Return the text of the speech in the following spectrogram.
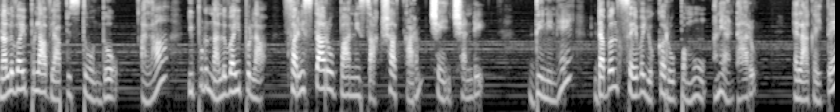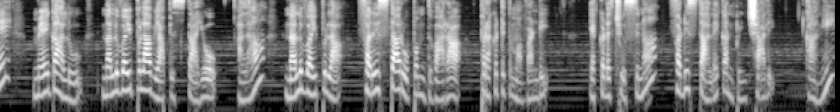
నలువైపులా వ్యాపిస్తూ ఉందో అలా ఇప్పుడు నలువైపులా ఫరిస్తా రూపాన్ని సాక్షాత్కారం చేయించండి. దీనినే డబుల్ సేవ యొక్క రూపము అని అంటారు. ఎలాగైతే మేఘాలు నలువైపులా వ్యాపిస్తాయో అలా నలువైపులా ఫరిస్తా రూపం ద్వారా ప్రకటితమవ్వండి. ఎక్కడ చూసినా ఫరిస్తాలే కనిపించాలి. కానీ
